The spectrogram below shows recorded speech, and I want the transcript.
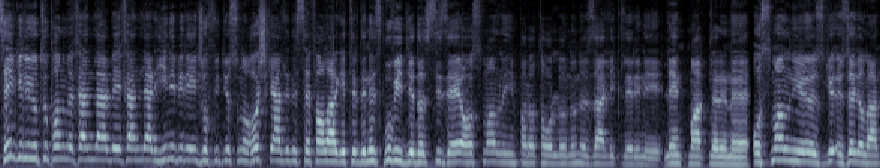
Sevgili YouTube hanımefendiler, beyefendiler yeni bir Age of videosuna hoş geldiniz, sefalar getirdiniz. Bu videoda size Osmanlı İmparatorluğu'nun özelliklerini, landmarklarını, Osmanlı'ya özgü özel olan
